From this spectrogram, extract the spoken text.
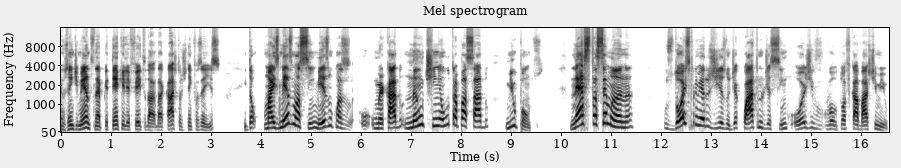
os rendimentos, né? Porque tem aquele efeito da, da caixa, então a gente tem que fazer isso. Então, mas mesmo assim, mesmo com as, o, o mercado não tinha ultrapassado mil pontos. Nesta semana, os dois primeiros dias, no dia 4 e no dia 5, hoje voltou a ficar abaixo de mil.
